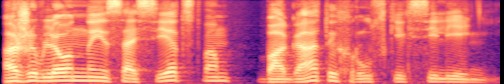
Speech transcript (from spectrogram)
оживленные соседством богатых русских селений.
